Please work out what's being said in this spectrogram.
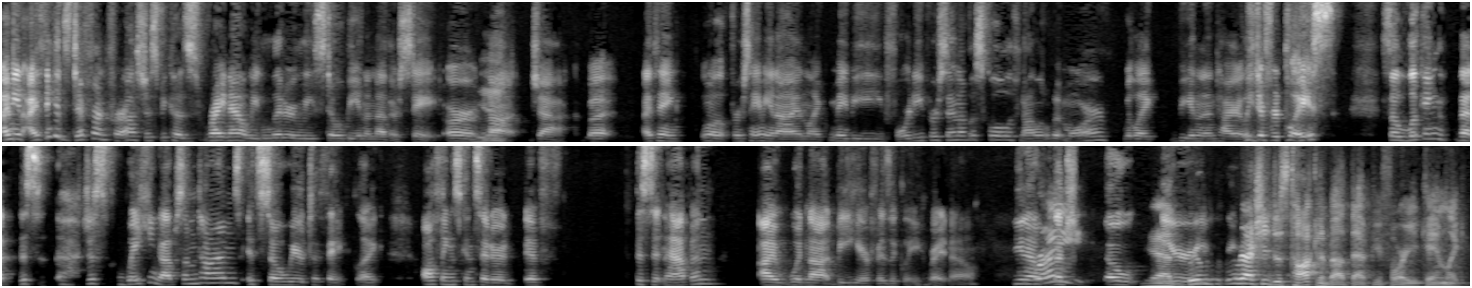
I mean, I think it's different for us just because right now we literally still be in another state, or Yeah. not Jack, but I think, well, for Sammy and I, and like maybe 40% of the school, if not a little bit more, would like be in an entirely different place. So looking that this, just waking up sometimes, it's so weird to think, like, all things considered, if this didn't happen, I would not be here physically right now. You know, right. that's so Yeah, eerie. we, we were actually just talking about that before you came. Like,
